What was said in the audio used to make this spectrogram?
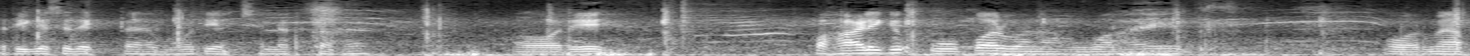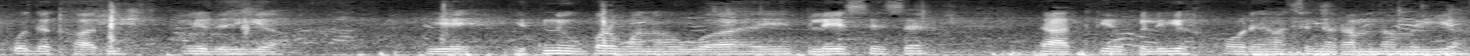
तरीके से देखता है, बहुत ही अच्छा लगता है। और ये पहाड़ी के ऊपर बना हुआ है। और मैं आपको दिखा दूँ, ये देखिए ये इतने ऊपर बना हुआ है ये प्लेसेस है यात्रियों के लिए, और यहाँ से नर्मदा मैया,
